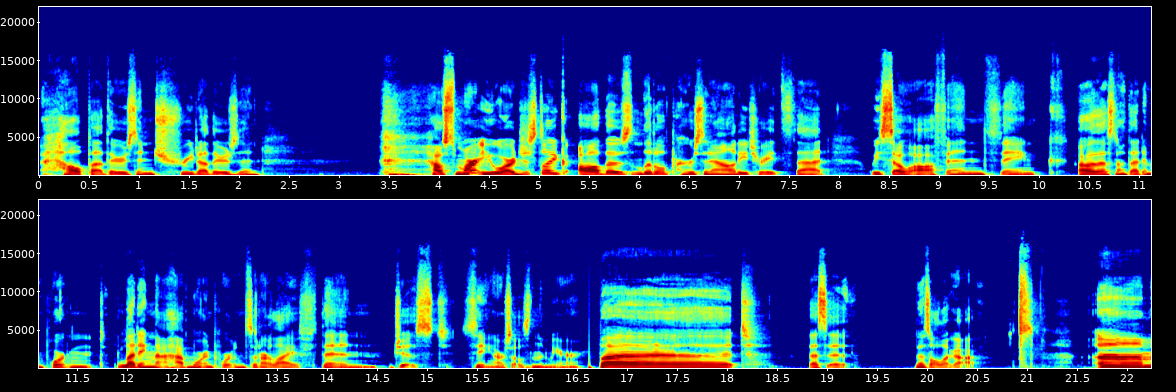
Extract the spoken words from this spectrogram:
help others and treat others and how smart you are. Just like all those little personality traits that we so often think, oh, that's not that important. Letting that have more importance in our life than just seeing ourselves in the mirror. But that's it. That's all I got. Um,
